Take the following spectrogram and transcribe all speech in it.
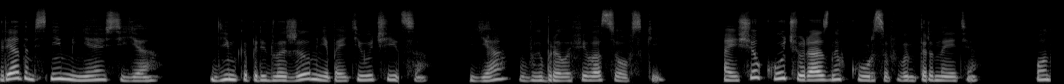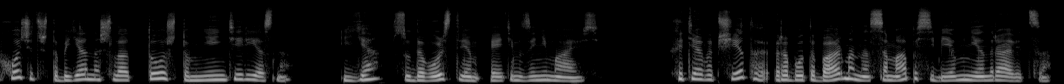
Рядом с ним меняюсь я. Димка предложил мне пойти учиться. Я выбрала философский. А еще кучу разных курсов в интернете. Он хочет, чтобы я нашла то, что мне интересно. И я с удовольствием этим занимаюсь. Хотя вообще-то работа бармена сама по себе мне нравится.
